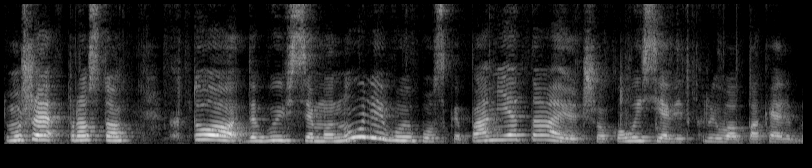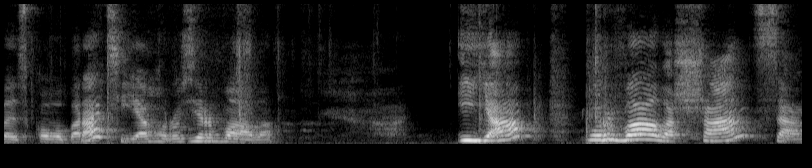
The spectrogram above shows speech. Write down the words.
Тому що просто хто дивився минулі випуски, пам'ятають, що колись я відкрила пакет без колаборації, я його розірвала. І я порвала шанса,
